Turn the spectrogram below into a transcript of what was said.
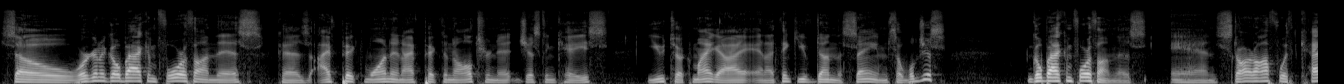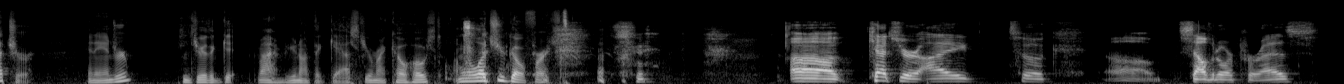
So we're going to go back and forth on this because I've picked one and I've picked an alternate just in case you took my guy, and I think you've done the same. So we'll just go back and forth on this and start off with catcher. And Andrew, since you're the you're not the guest, you're my co-host. I'm going to let you go first. uh, catcher, I took uh, Salvador Perez.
